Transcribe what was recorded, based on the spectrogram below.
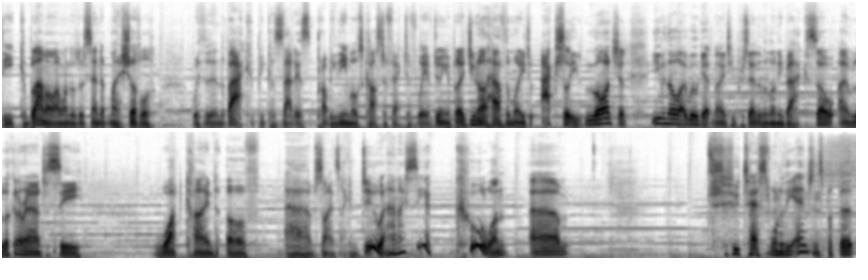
the Kablamo. I wanted to send up my shuttle with it in the back because that is probably the most cost effective way of doing it. But I do not have the money to actually launch it, even though I will get 90% of the money back. So I'm looking around to see what kind of um, science I can do. And I see a cool one um, to test one of the engines, but the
